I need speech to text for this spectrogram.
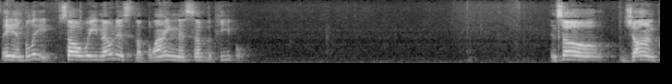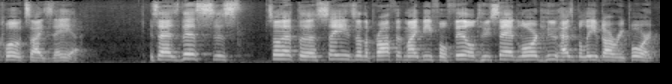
they didn't believe. So we notice the blindness of the people. And so John quotes Isaiah. He says, This is so that the sayings of the prophet might be fulfilled, who said, Lord, who has believed our report?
